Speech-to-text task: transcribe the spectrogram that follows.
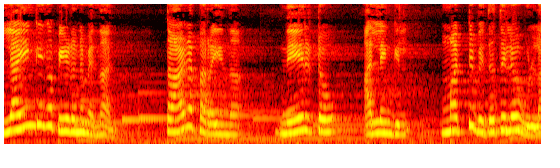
ലൈംഗിക പീഡനം എന്നാൽ താഴെ പറയുന്ന നേരിട്ടോ അല്ലെങ്കിൽ മറ്റു വിധത്തിലോ ഉള്ള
